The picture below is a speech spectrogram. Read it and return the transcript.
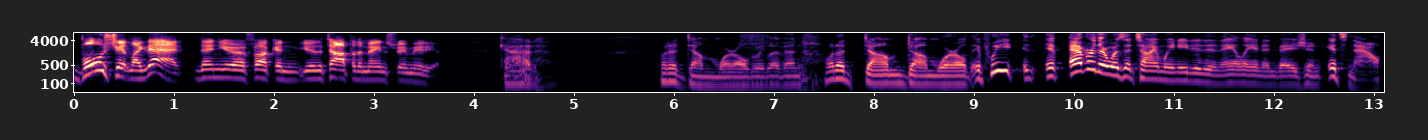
bullshit like that, then you're a fucking, you're the top of the mainstream media. God. What a dumb world we live in. What a dumb, dumb world. If we, if ever there was a time we needed an alien invasion, it's now.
